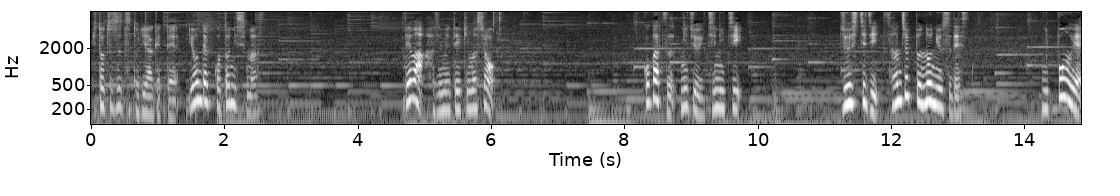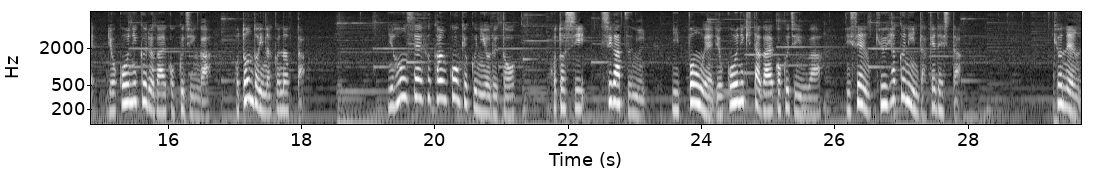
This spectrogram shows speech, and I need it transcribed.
一つずつ取り上げて読んでいくことにします。では始めていきましょう。5月21日。17時30分のニュースです。日本へ旅行に来る外国人がほとんどいなくなった。日本政府観光局によると今年4月に日本へ旅行に来た外国人は2900人だけでした。去年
